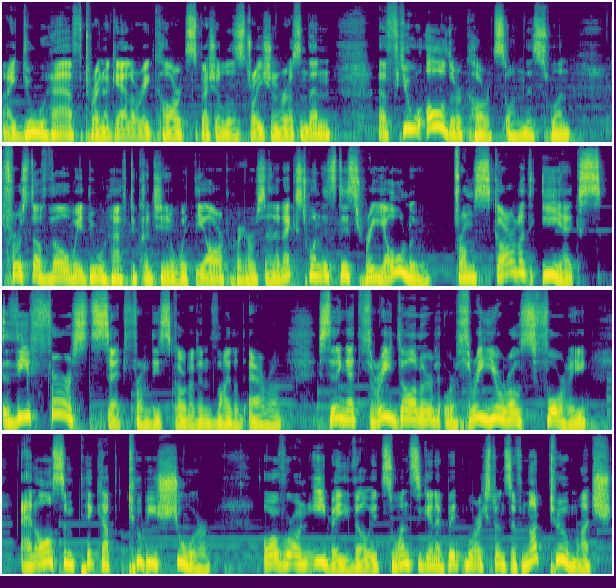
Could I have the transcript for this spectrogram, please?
I do have trainer gallery cards, special illustration rares and then a few older cards on this one. First off though we do have to continue with the art rares and the next one is this Riolu. From Scarlet EX, the first set from the Scarlet and Violet era, sitting at $3 or 3 euros 40, an awesome pickup to be sure. Over on eBay though, it's once again a bit more expensive, not too much,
